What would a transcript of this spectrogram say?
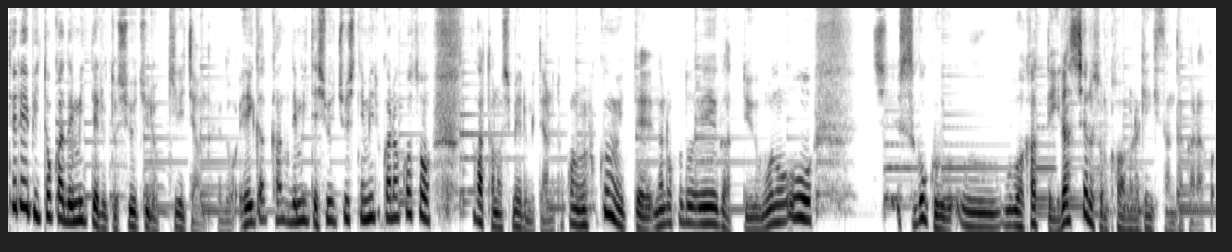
テレビとかで見てると集中力切れちゃうんだけど、映画館で見て集中してみるからこそ、なんか楽しめるみたいなところも含めて、なるほど映画っていうものを、すごく分かっていらっしゃるその河村元気さんだからこ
